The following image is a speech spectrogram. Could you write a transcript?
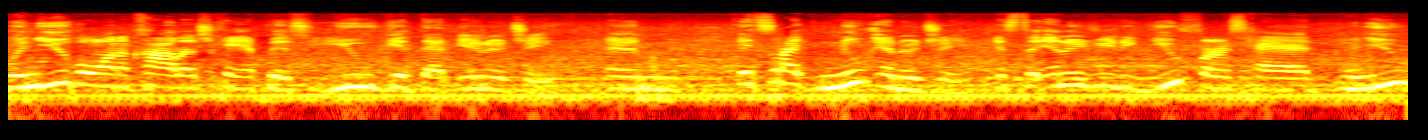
when you go on a college campus, you get that energy, and it's like new energy. It's the energy that you first had when you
